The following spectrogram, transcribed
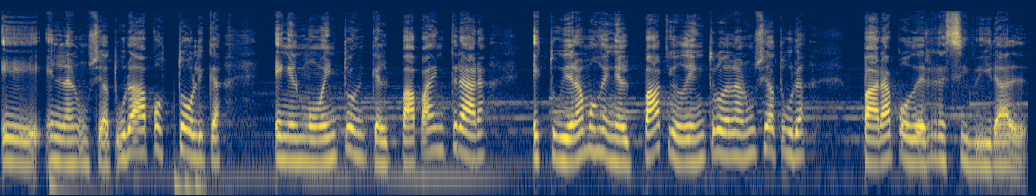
eh, en la Nunciatura Apostólica en el momento en que el Papa entrara, estuviéramos en el patio dentro de la Nunciatura para poder recibir al,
